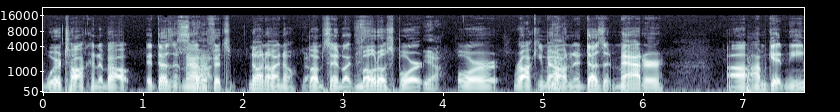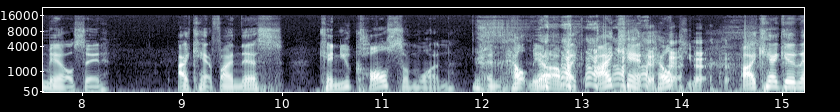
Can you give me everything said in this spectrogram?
we're talking about. It doesn't matter if it's no, no, I know, No. but I'm saying like Motosport Yeah. or Rocky Yeah. Mountain. It doesn't matter. Uh, I'm getting emails saying, "I can't find this. Can you call someone and help me out?" I'm like, "I can't help you. I can't get an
